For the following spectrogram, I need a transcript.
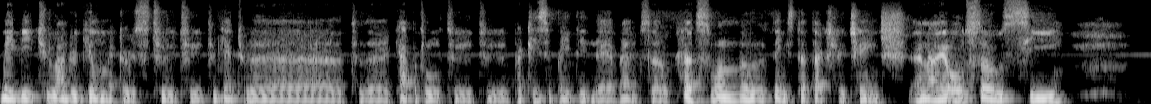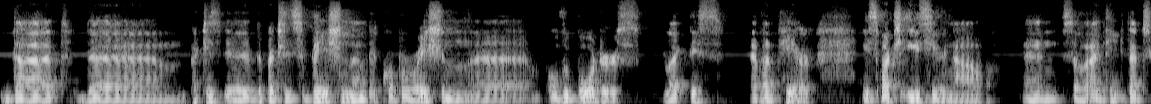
maybe 200 kilometers to to to get to the to the capital to to participate in the event. So that's one of the things that actually change. And i also see that the um, partic- uh, the participation and the cooperation uh, over borders like this event here is much easier now. And so i think that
